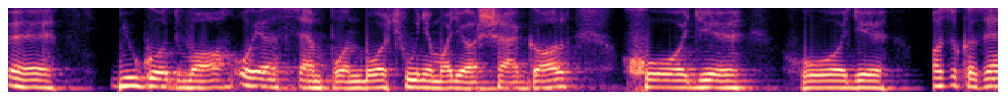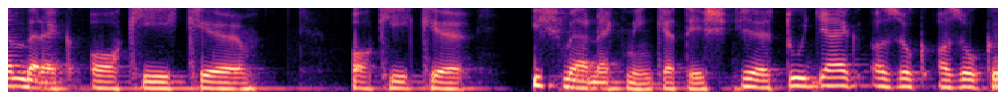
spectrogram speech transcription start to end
ö, nyugodva olyan szempontból, csúnya magyarsággal, hogy, hogy azok az emberek, akik, akik ismernek minket, és tudják, azok, azok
